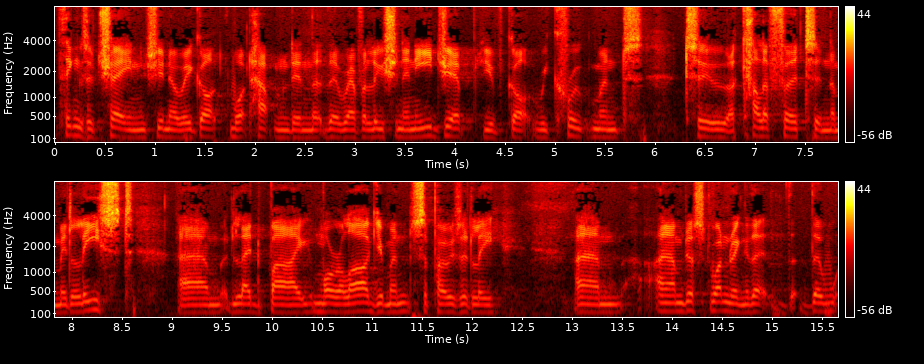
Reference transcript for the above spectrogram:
things have changed. You know, we got what happened in the, the revolution in Egypt. You've got recruitment to a caliphate in the Middle East, um, led by moral argument, supposedly. Um, and I'm just wondering that the,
